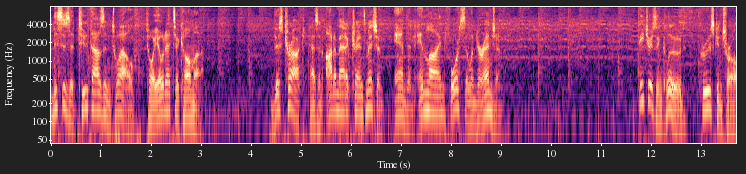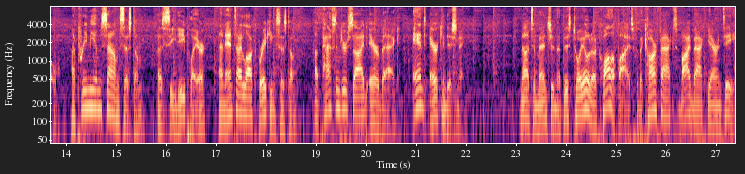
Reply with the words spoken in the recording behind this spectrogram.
This is a 2012 Toyota Tacoma. This truck has an automatic transmission and an inline four-cylinder engine. Features include cruise control, a premium sound system, a CD player, an anti-lock braking system, a passenger side airbag, and air conditioning. Not to mention that this Toyota qualifies for the Carfax buyback guarantee.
